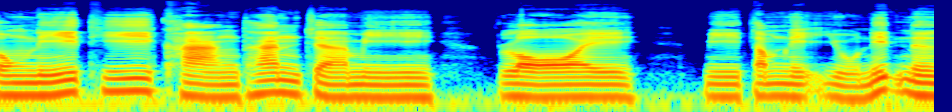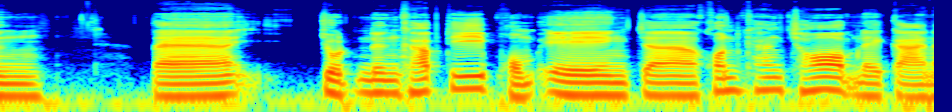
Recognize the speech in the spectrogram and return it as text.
ตรงนี้ที่คางท่านจะมีรอย มีตำหนิอยู่นิดนึง แต่จุดหนึ่งครับที่ผมเองจะค่อนข้างชอบในการ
